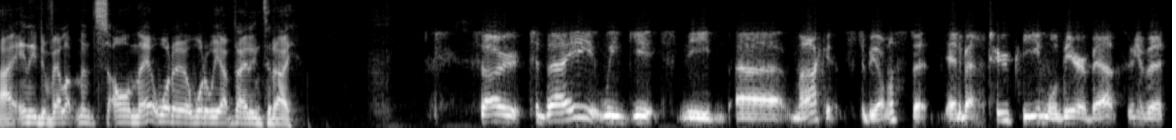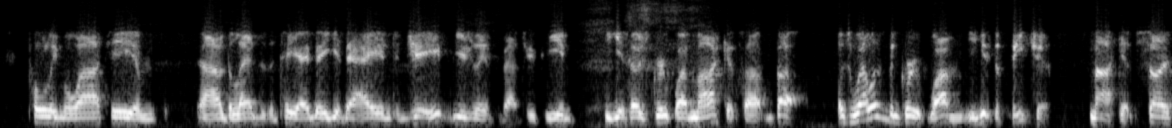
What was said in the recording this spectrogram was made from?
Uh, any developments on that? What are What are we updating today? So today we get the uh, markets. To be honest, at, at about two pm or thereabouts, we have a Paulie Moati and uh, the lads at the TAB get their A into G. Usually it's about 2 p.m. You get those Group 1 markets up. But as well as the Group 1, you get the feature markets. So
